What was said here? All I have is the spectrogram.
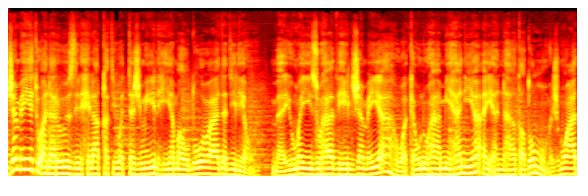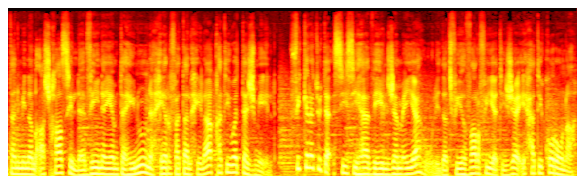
جمعية أناروز للحلاقة والتجميل هي موضوع عدد اليوم. ما يميز هذه الجمعية هو كونها مهنية أي أنها تضم مجموعة من الأشخاص الذين يمتهنون حرفة الحلاقة والتجميل. فكرة تأسيس هذه الجمعية ولدت في ظرفية جائحة كورونا،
